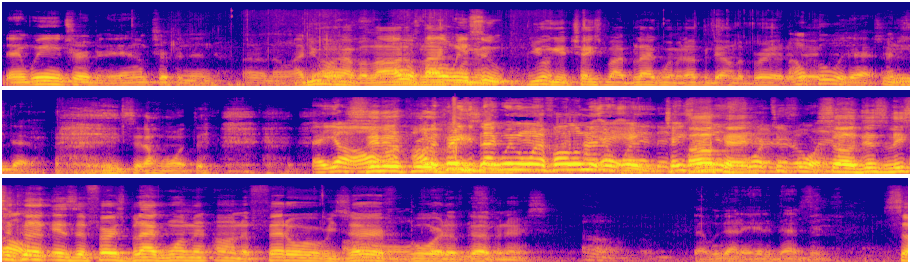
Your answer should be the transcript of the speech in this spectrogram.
Then we ain't tripping. Then I'm tripping. Then I don't know. I You gonna have a lot I was of black following women. suit. You gonna get chased by black women up and down La Brea today. I'm cool with that. I need that. he said, "I want that." Hey, y'all, all, Send it all the crazy Lisa. black women want to follow me. I Hey, hey, wanted to- chase me Okay. in 424. So this Lisa Oh. Cook is the first black woman on the Federal oh, Reserve Board of Governors. Oh. Yeah, we gotta edit that bit. So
